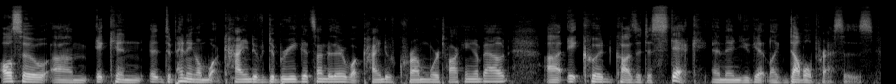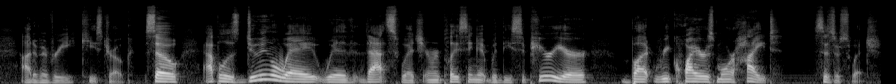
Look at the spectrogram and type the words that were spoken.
Also, um, it can, uh, depending on what kind of debris gets under there, what kind of crumb we're talking about, uh, it could cause it to stick and then you get like double presses out of every keystroke. So, Apple is doing away with that switch and replacing it with the superior but requires more height scissor switch.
